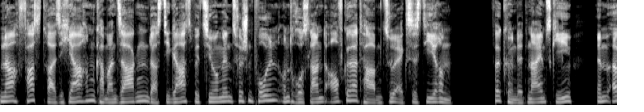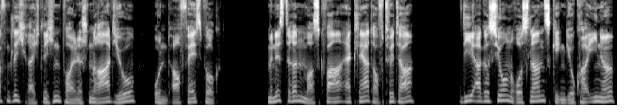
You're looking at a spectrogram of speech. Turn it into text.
Nach fast 30 Jahren kann man sagen, dass die Gasbeziehungen zwischen Polen und Russland aufgehört haben zu existieren, verkündet Naimski im öffentlich-rechtlichen polnischen Radio und auf Facebook. Ministerin Moskwa erklärt auf Twitter, die Aggression Russlands gegen die Ukraine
